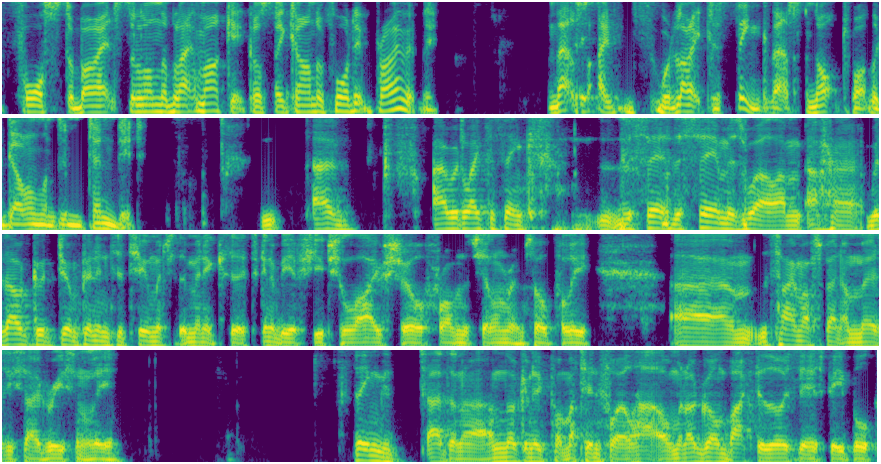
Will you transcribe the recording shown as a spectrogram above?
forced to buy it still on the black market because they can't afford it privately. And that's, I would like to think that's not what the government intended. I, I would like to think the same, the same as well. I'm uh, without good jumping into too much at the minute because it's going to be a future live show from the chilling rooms. Hopefully, um, the time I've spent on Merseyside recently, things I don't know. I'm not going to put my tinfoil hat on. We're not going back to those days, people.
